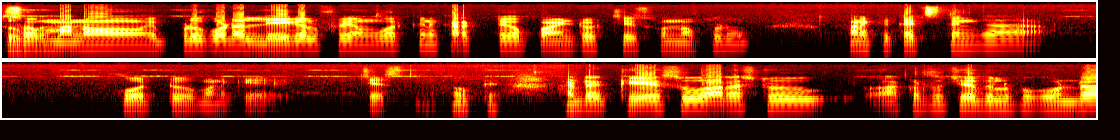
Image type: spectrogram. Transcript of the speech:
సో. మనం ఎప్పుడు కూడా లీగల్ ఫ్రేమ్ వర్క్ని కరెక్ట్గా పాయింట్అవుట్ చేసుకున్నప్పుడు మనకి ఖచ్చితంగా కోర్టు మనకి చేస్తుంది. ఓకే. అంటే కేసు అరెస్టు అక్కడతో చేతులుపుకుండా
